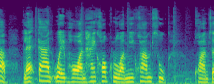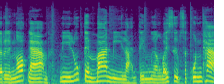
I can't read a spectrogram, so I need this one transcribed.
าบ และการอวยพรให้ครอบครัวมีความสุข ความเจริญงอกงาม มีลูกเต็มบ้านมีหลานเต็มเมืองไว้สืบสกุลค่ะ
